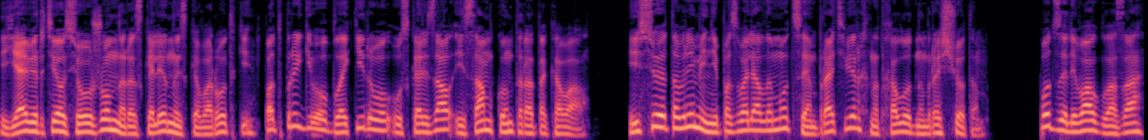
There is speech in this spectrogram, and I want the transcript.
Я вертелся ужом на раскаленной сковородке, подпрыгивал, блокировал, ускользал и сам контратаковал. И все это время не позволял эмоциям брать верх над холодным расчетом. Пот заливал глаза.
